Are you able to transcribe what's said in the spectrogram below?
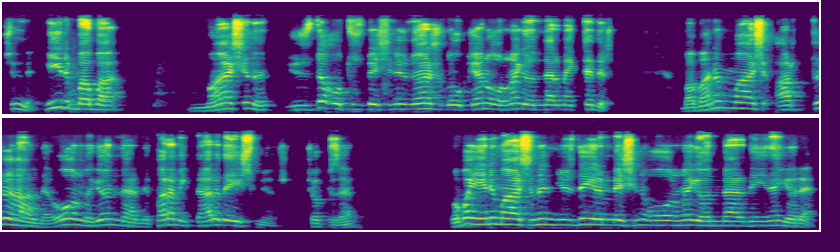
Şimdi bir baba maaşının yüzde 35'ini üniversitede okuyan oğluna göndermektedir. Babanın maaşı arttığı halde oğluna gönderdiği para miktarı değişmiyor. Çok güzel. Baba yeni maaşının yüzde 25'ini oğluna gönderdiğine göre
